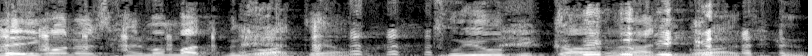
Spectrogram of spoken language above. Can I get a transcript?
근데 이거는 잘못 맞는 것 같아요. 두유 빛깔은 아닌 것 같아요.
